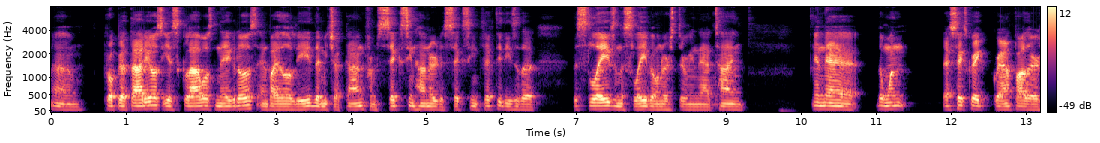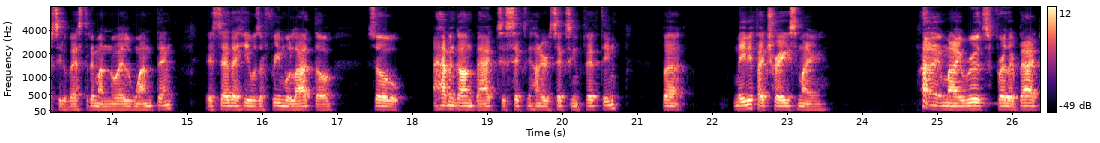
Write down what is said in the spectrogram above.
um, Propietarios y Esclavos Negros en Valladolid de Michoacán from 1600 to 1650. These are the, the slaves and the slave owners during that time. And the, the one, their sixth great grandfather, Silvestre Manuel Guante, it said that he was a free mulatto. So I haven't gone back to 1600 to 1650, but maybe if I trace my my, my roots further back,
